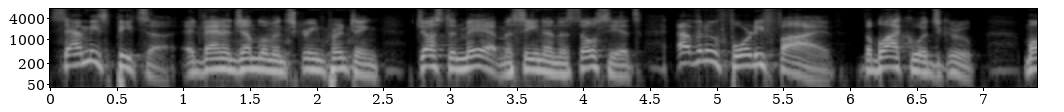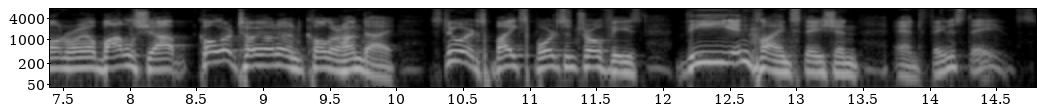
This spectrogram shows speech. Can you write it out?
Sammy's Pizza, Advantage Emblem and Screen Printing, Justin May at Messina and Associates, Avenue 45, The Blackwoods Group, Mount Royal Bottle Shop, Kolar Toyota and Kolar Hyundai, Stewart's Bike Sports and Trophies, The Incline Station, and Famous Dave's.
